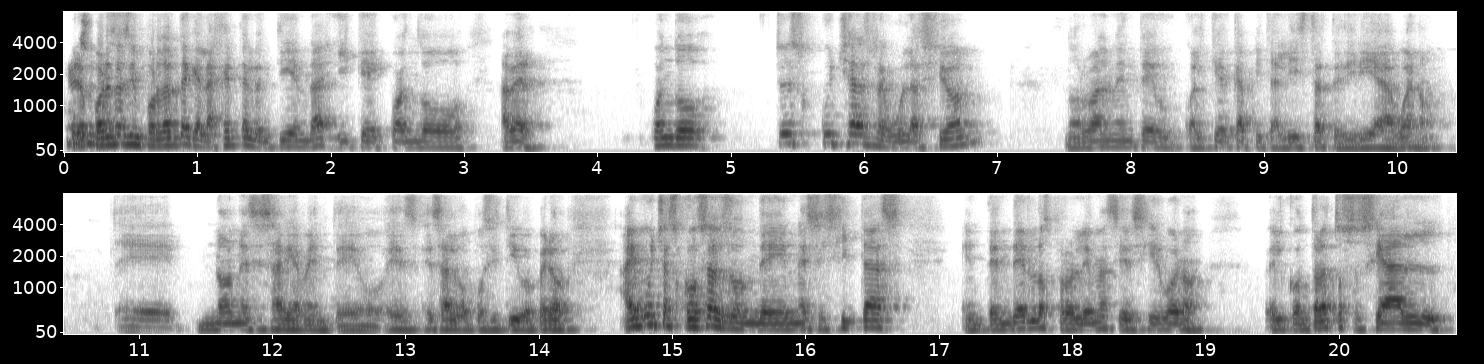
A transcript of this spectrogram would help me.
pero por eso es importante que la gente lo entienda y que cuando, a ver, cuando tú escuchas regulación, normalmente cualquier capitalista te diría, bueno, eh, no necesariamente es, es, algo positivo, pero hay muchas cosas donde necesitas entender los problemas y decir, bueno, el contrato social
